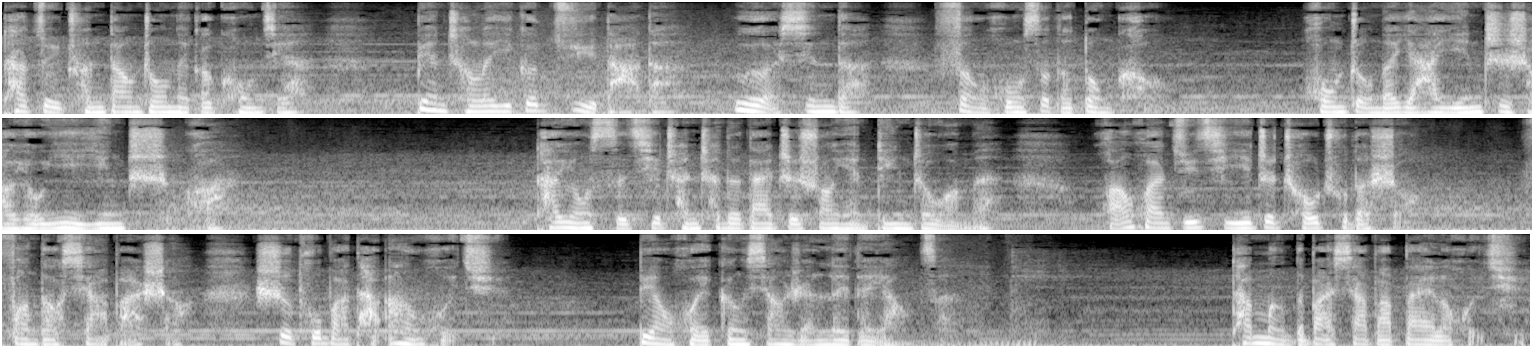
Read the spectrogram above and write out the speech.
他嘴唇当中那个空间，变成了一个巨大的、恶心的粉红色的洞口。红肿的牙龈至少有一英尺宽。他用死气沉沉的呆滞双眼盯着我们，缓缓举起一只抽搐的手，放到下巴上，试图把它按回去，变回更像人类的样子。他猛地把下巴掰了回去，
